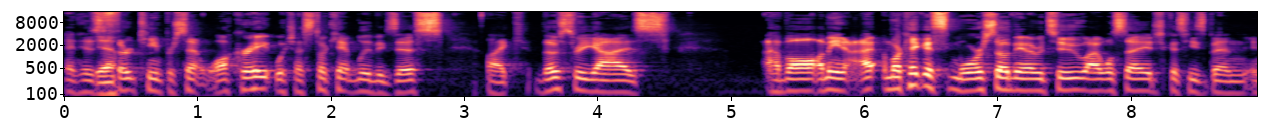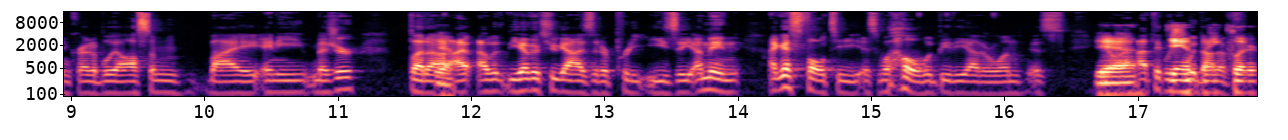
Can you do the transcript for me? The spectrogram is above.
and his yeah. 13% walk rate, which I still can't believe exists. Like those three guys have all. I mean, I, Markakis more so than the other two, I will say, just because he's been incredibly awesome by any measure. But uh, yeah. I, I would, the other two guys that are pretty easy. I mean, I guess Folty as well would be the other one. Is yeah, know, I think we Dan would not have.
